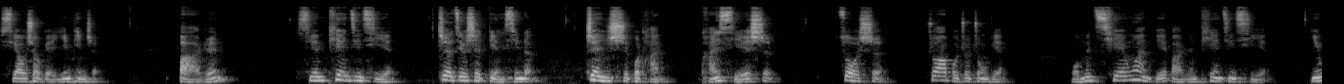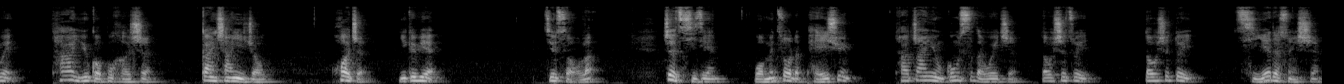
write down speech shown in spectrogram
销售给应聘者，把人先骗进企业，这就是典型的正事不谈，谈邪事，做事抓不住重点。我们千万别把人骗进企业，因为他如果不合适，干上一周或者。一个月就走了，这期间我们做的培训，他占用公司的位置，都是最，都是对企业的损失，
